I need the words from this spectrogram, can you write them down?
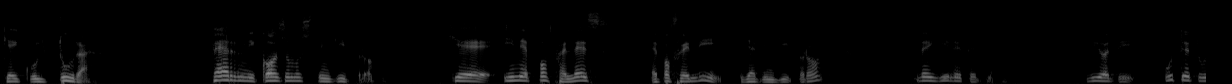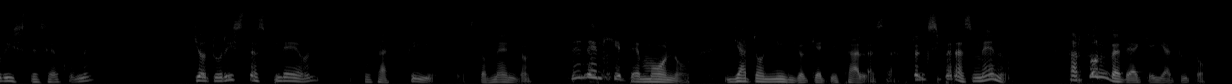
και η κουλτούρα φέρνει κόσμο στην Κύπρο και είναι εποφελές, εποφελή για την Κύπρο, δεν γίνεται τίποτα διότι ούτε τουρίστες έχουμε και ο τουρίστας πλέον που θα έρθει στο μέλλον δεν έρχεται μόνο για τον ήλιο και τη θάλασσα. Αυτό είναι ξεπερασμένο. Θα έρθουν βέβαια και για τούτο.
